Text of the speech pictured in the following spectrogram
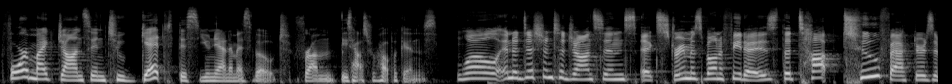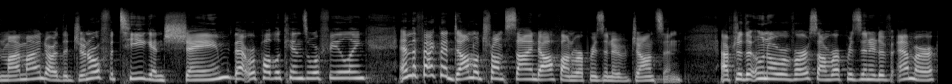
for Mike Johnson to get this unanimous vote from these House Republicans? Well, in addition to Johnson's extremist bona fides, the top two factors in my mind are the general fatigue and shame that Republicans were feeling, and the fact that Donald Trump signed off on Representative Johnson. After the Uno reverse on Representative Emmer,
